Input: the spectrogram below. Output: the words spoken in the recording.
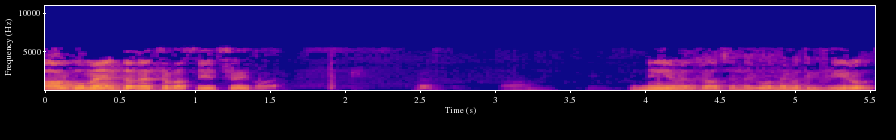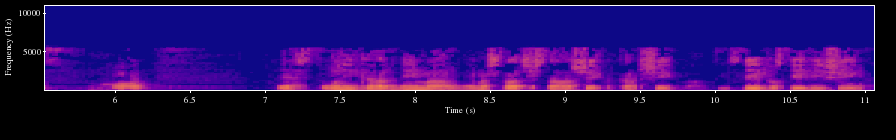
argument da ne treba slijediti šehove? Nije međutim, nego, nego tekfirut. Jeste, je kaže, nema, nema šta ćeš na šeha, kakav šeha, ti slijepo slijediš šeha.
